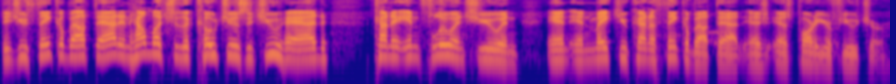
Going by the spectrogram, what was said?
Did you think about that? And how much of the coaches that you had kind of influence you and and and make you kind of think about that as as part of your future?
